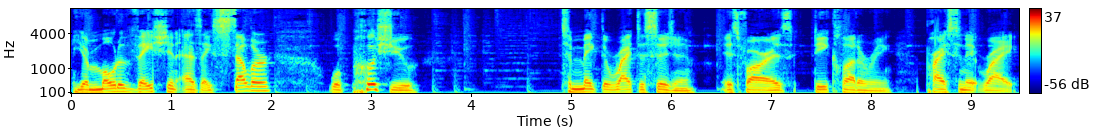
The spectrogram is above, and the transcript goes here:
Your motivation as a seller will push you to make the right decision as far as decluttering, pricing it right,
